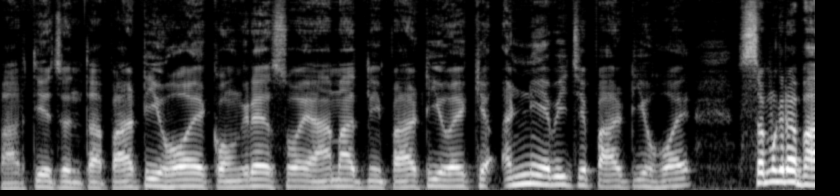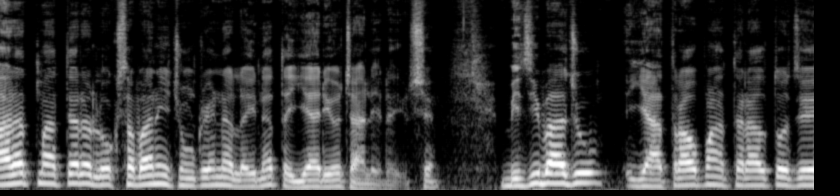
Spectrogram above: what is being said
ભારતીય જનતા પાર્ટી હોય, કોંગ્રેસ હોય, આમ આદમી પાર્ટી હોય કે અન્ય એવી જે પાર્ટીઓ હોય, સમગ્ર ભારતમાં અત્યારે લોકસભાની ચૂંટણીને લઈને તૈયારીઓ ચાલી રહી છે. બીજી બાજુ યાત્રાઓ પણ અત્યારે હાલ તો જે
